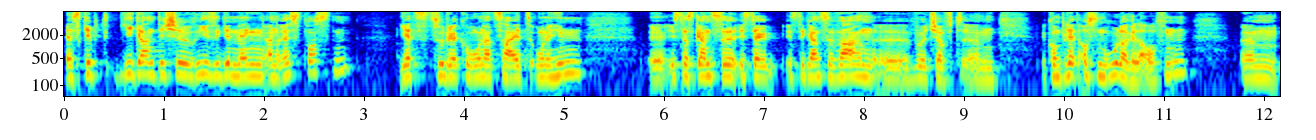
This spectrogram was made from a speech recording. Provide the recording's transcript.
Es gibt gigantische, riesige Mengen an Restposten. Jetzt zu der Corona-Zeit ohnehin äh, ist das ganze, ist der, ist die ganze Warenwirtschaft ähm, komplett aus dem Ruder gelaufen. Ähm,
